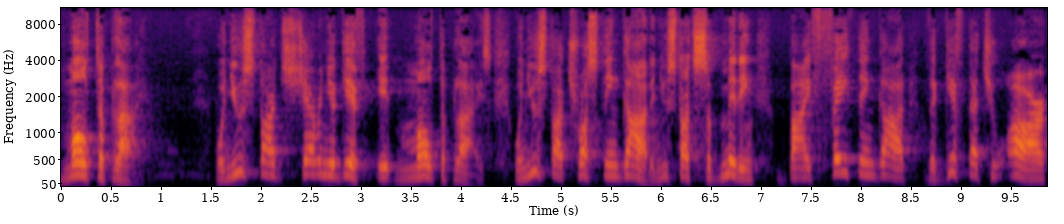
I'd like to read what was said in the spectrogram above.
Multiply. When you start sharing your gift, it multiplies. When you start trusting God and you start submitting by faith in God, the gift that you are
